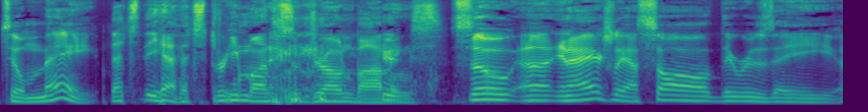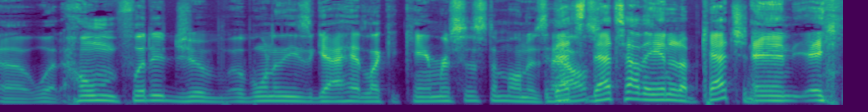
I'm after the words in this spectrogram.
till May. That's the, yeah. That's three months of drone bombings. So, uh, and I actually I saw there was a uh, what home footage of, of one of these. A guy had like a camera system on his That's house. that's how they ended up catching it. And, and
